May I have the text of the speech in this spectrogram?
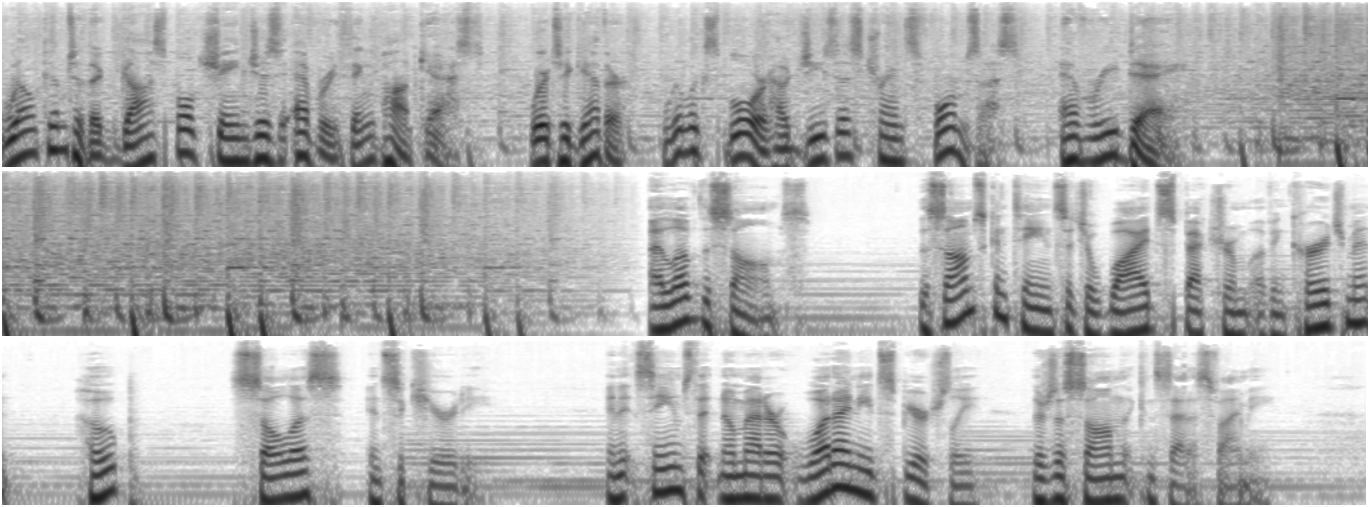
Welcome to the Gospel Changes Everything podcast, where together we'll explore how Jesus transforms us every day. I love the Psalms. The Psalms contain such a wide spectrum of encouragement, hope, solace, and security. And it seems that no matter what I need spiritually, there's a psalm that can satisfy me.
